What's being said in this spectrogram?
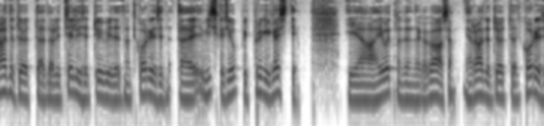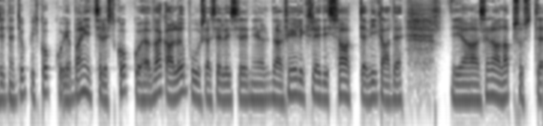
raadiotöötajad olid sellised tüübid, et nad korjasid, ta viskas jupid prügikasti. ja ei võtnud endaga kaasa ja raadiotöötajad korjasid need jupid kokku ja panid sellest kokku ühe väga lõbusa sellise nii-öelda Felix Leedis saatevigade ja sõnalapsuste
